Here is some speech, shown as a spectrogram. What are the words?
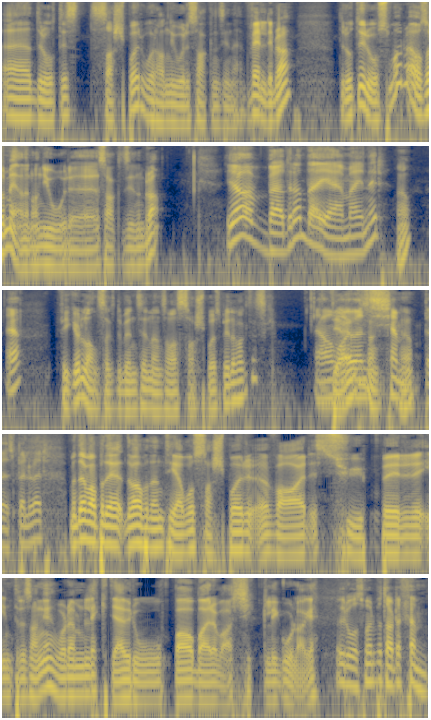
Uh, dro til Sarpsborg, hvor han gjorde sakene sine veldig bra. Dro til Rosenborg, og jeg også mener han gjorde sakene sine bra. ja, bedre enn det jeg mener. Ja. Ja. Fikk jo landslagsdebuten sin mens han var Sarpsborg-spiller, faktisk. Ja, han var jo en kjempespiller der. Men det var på, det, det var på den tida hvor Sarpsborg var superinteressante. Hvor de lekte i Europa og bare var skikkelig godlaget. Rosenborg betalte 15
